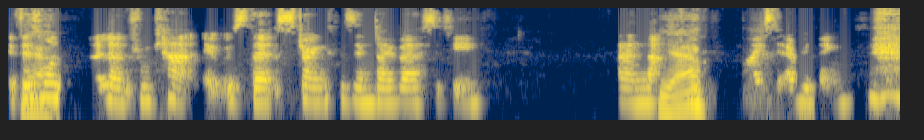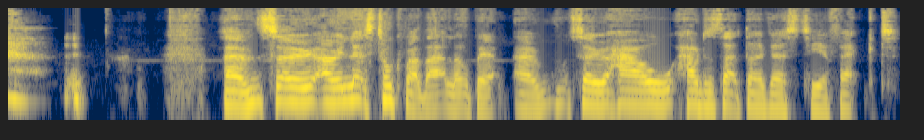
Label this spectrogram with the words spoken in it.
If there's yeah. one thing I learned from CAT, it was that strength is in diversity. And that yeah. applies to everything. um, so, I mean, let's talk about that a little bit. Um, so, how how does that diversity affect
